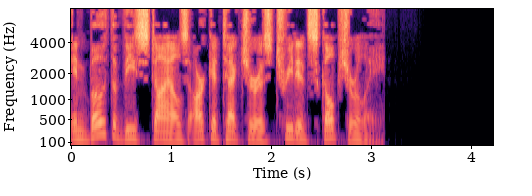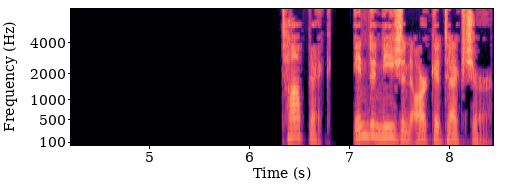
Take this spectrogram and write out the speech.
In both of these styles, architecture is treated sculpturally. Indonesian architecture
